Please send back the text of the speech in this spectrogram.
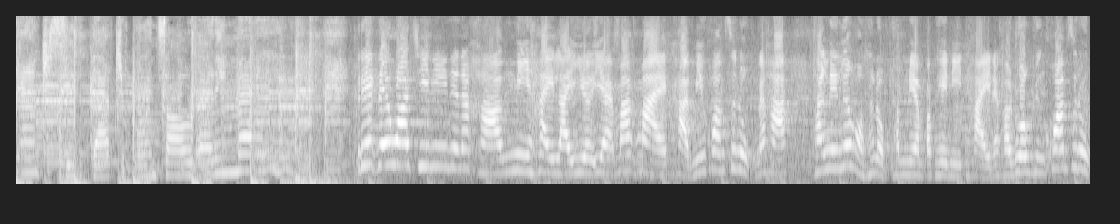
can't you see that your point's already made? เรียกได้ว่าที่นี่เนี่ยนะคะ มีไฮไลท์เยอะแยะมากมายค่ะ มีความสนุกนะคะ ทั้งในเรื่องของขนบธรรมเนียมประเพณีไทยนะคะ รวมถึงความสนุก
